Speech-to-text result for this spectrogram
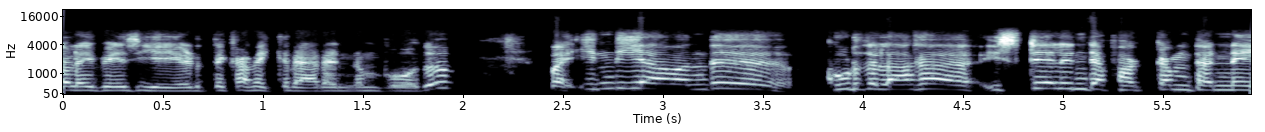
தொலைபேசியை எடுத்து கதைக்கிறார் என்னும் போது இப்ப இந்தியா வந்து கூடுதலாக இஸ்ரேலின் பக்கம் தன்னை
